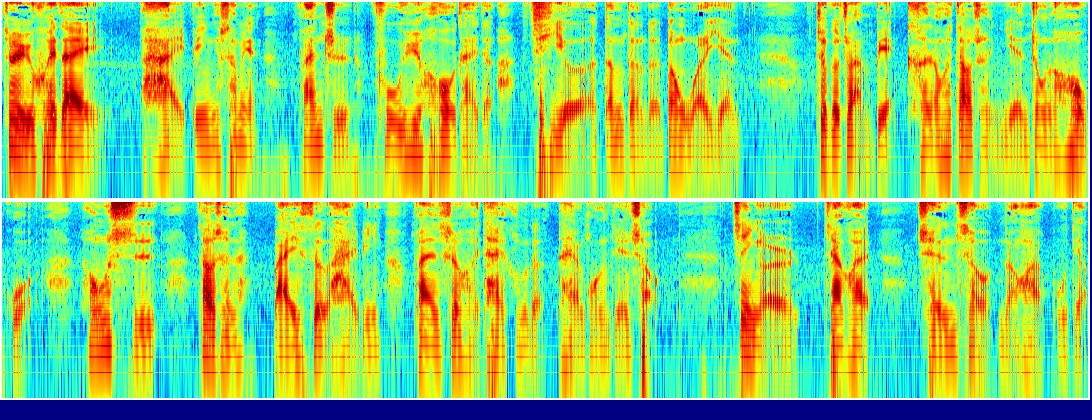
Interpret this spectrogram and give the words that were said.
对于会在海冰上面繁殖、抚育后代的企鹅等等的动物而言，这个转变可能会造成严重的后果，同时造成白色海冰反射回太空的太阳光减少，进而加快全球暖化步调。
